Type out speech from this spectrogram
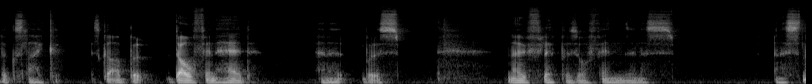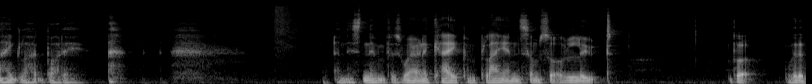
looks like it's got a dolphin head, and a, but a, no flippers or fins, and a and a snake-like body. and this nymph is wearing a cape and playing some sort of lute, but with a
